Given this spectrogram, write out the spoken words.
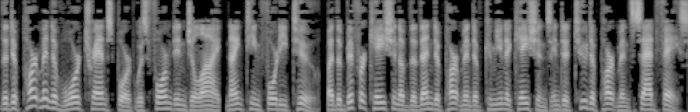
The Department of War Transport was formed in July, 1942, by the bifurcation of the then Department of Communications into two departments sad face,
